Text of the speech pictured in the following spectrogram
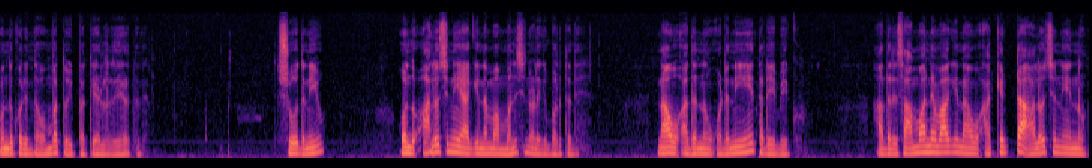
ಒಂದು ಕುರಿತ ಒಂಬತ್ತು ಇಪ್ಪತ್ತೇಳರಲ್ಲಿ ಹೇಳುತ್ತದೆ. ಶೋಧನೆಯು ಒಂದು ಆಲೋಚನೆಯಾಗಿ ನಮ್ಮ ಮನಸ್ಸಿನೊಳಗೆ ಬರುತ್ತದೆ. ನಾವು ಅದನ್ನು ಒಡನೆಯೇ ತಡೆಯಬೇಕು. ಆದರೆ ಸಾಮಾನ್ಯವಾಗಿ ನಾವು ಆ ಕೆಟ್ಟ ಆಲೋಚನೆಯನ್ನು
